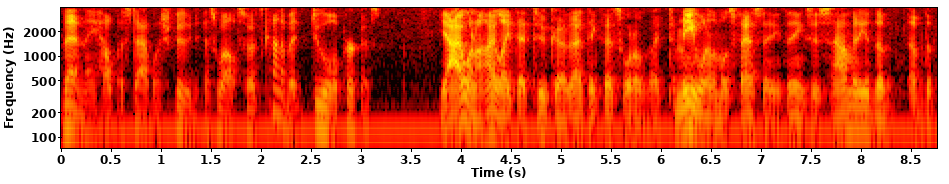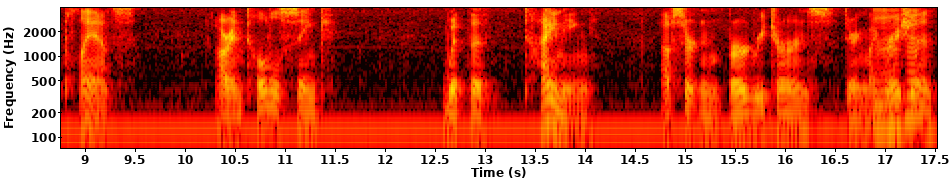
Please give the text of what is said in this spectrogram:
then they help establish food as well. So it's kind of a dual purpose. Yeah, I want to highlight that too, because I think that's one of, like, to me, one of the most fascinating things is how many of the of the plants are in total sync with the timing of certain bird returns during mm-hmm. migration,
